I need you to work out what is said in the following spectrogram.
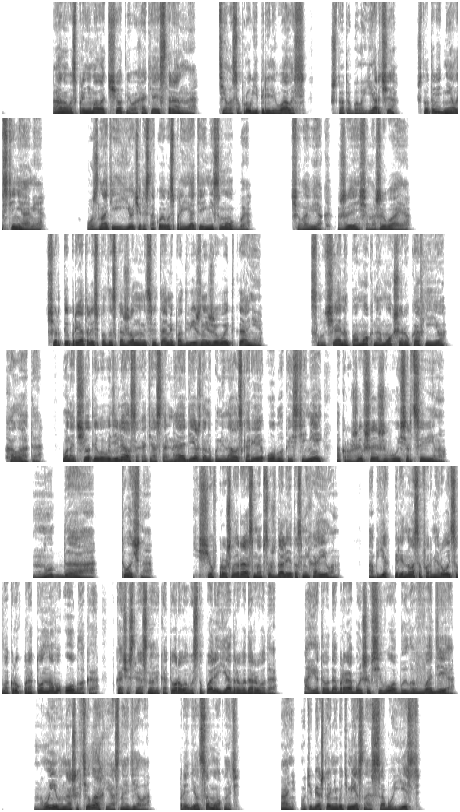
Анна воспринимал отчетливо, хотя и странно. Тело супруги переливалось, что-то было ярче, что-то виднелось тенями. Узнать ее через такое восприятие не смог бы. Человек, женщина, живая. Черты прятались под искаженными цветами подвижной живой ткани — Случайно помог намокший рукав ее халата. Он отчетливо выделялся, хотя остальная одежда напоминала скорее облако из теней, окружившее живую сердцевину. Ну да, точно. Еще в прошлый раз мы обсуждали это с Михаилом. Объект переноса формируется вокруг протонного облака, в качестве основы которого выступали ядра водорода — а этого добра больше всего было в воде. Ну и в наших телах, ясное дело. Придется мокнуть. «Ань, у тебя что-нибудь местное с собой есть?»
